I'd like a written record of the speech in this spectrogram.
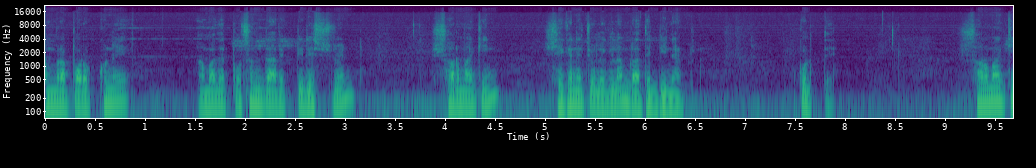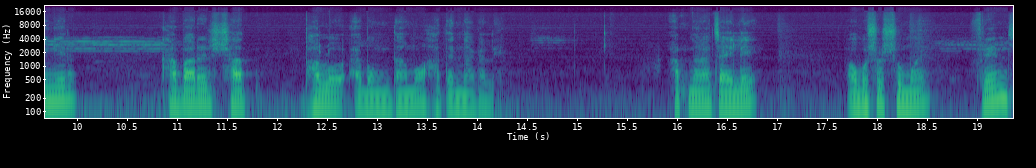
আমরা পরক্ষণে আমাদের পছন্দের আরেকটি রেস্টুরেন্ট শর্মা কিং, সেখানে চলে গেলাম রাতের ডিনার করতে। শর্মা কিংয়ের খাবারের স্বাদ ভালো এবং দামও হাতের নাগালে। আপনারা চাইলে অবসর সময় ফ্রেন্ডস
